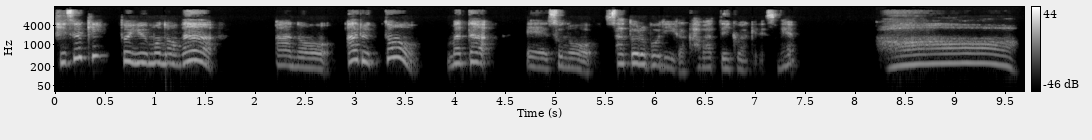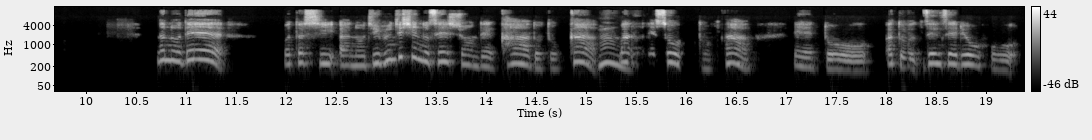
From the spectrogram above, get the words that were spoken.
気づきというものが、あの、あると、また、えーその、サトルボディが変わっていくわけですね。ああ。なので、私、あの、自分自身のセッションでカードとか、うんまあ、メソッドとか、えっと、あと、前世療法、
